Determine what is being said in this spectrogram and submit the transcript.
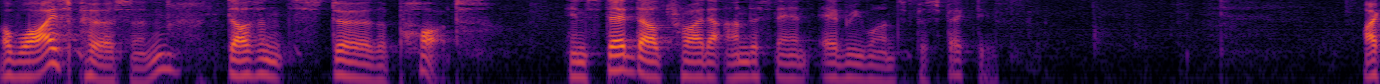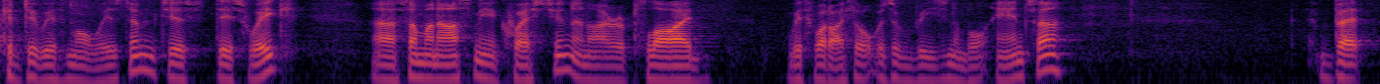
A wise person doesn't stir the pot. Instead, they'll try to understand everyone's perspective. I could do with more wisdom just this week. Uh, someone asked me a question and I replied with what I thought was a reasonable answer. But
